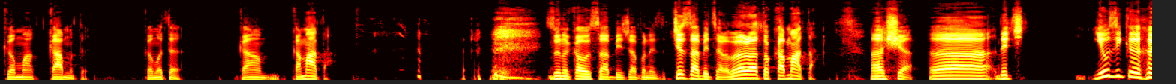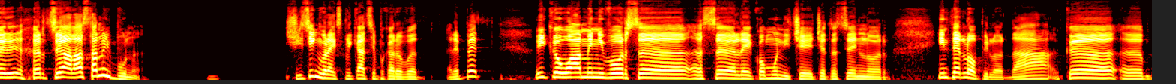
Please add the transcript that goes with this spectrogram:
căma, camătă, cămătă, cam, camata. Sună ca o sabie japoneză. Ce sabie ți-a luat? luat o camata. Așa. Uh, deci, eu zic că hăr- hărțuiala asta nu-i bună. Și singura explicație pe care o văd, repet, e că oamenii vor să, să le comunice cetățenilor, interlopilor, da? Că uh,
